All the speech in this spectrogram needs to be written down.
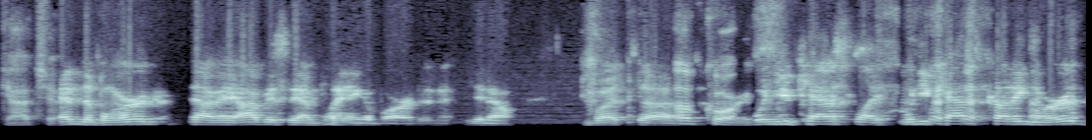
Gotcha. And the bard, I mean, obviously I'm playing a bard in it, you know, but uh, of course. when you cast like when you cast cutting words,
